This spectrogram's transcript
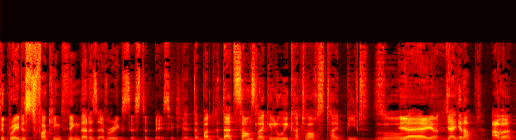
the greatest fucking thing that has ever existed, basically. But that sounds like a Louis XIV type beat. So. Ja, ja, genau. ja, genau. Aber,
